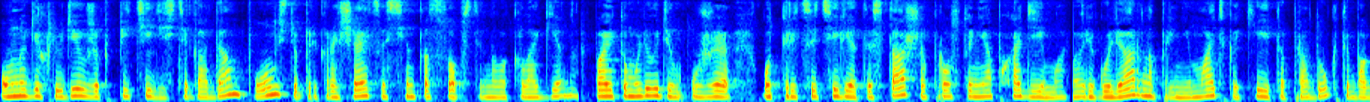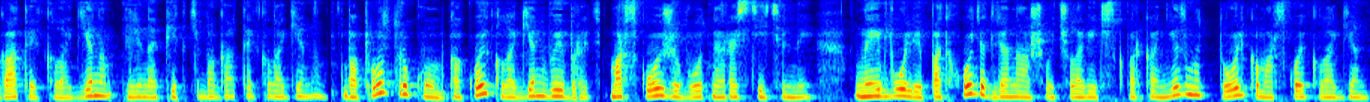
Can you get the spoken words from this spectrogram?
У многих людей уже к 50 годам полностью прекращается синтез собственного коллагена. Поэтому людям уже от 30 лет и старше просто необходимо регулярно принимать какие-то продукты, богатые коллагеном или напитки, богатые коллагеном. Вопрос в другом, какой коллаген выбрать? Морской, животный, растительный. Наиболее подходит для нашего человеческого организма только морской коллаген.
